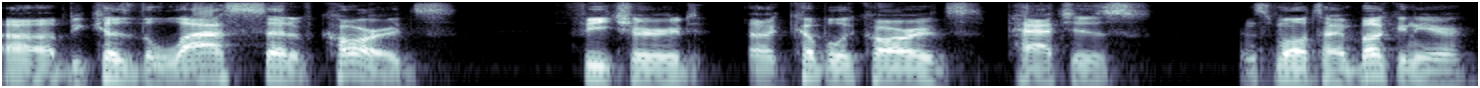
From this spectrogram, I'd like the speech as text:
Uh, because the last set of cards featured a couple of cards, patches, and small time Buccaneer,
